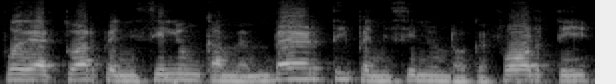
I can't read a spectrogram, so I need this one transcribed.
puede actuar Penicillium camemberti, Penicillium roqueforti.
